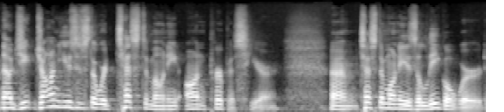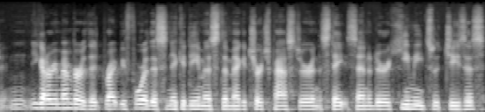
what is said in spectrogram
Now, G- John uses the word testimony on purpose here. Um, testimony is a legal word. You got to remember that right before this, Nicodemus, the megachurch pastor and the state senator, he meets with Jesus.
